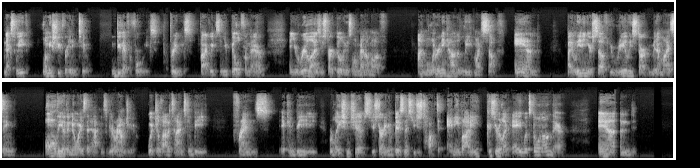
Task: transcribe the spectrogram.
Next week, let me shoot for hitting two. You do that for four weeks, three weeks, five weeks, and you build from there. And you realize you start building this momentum of, I'm learning how to lead myself. And by leading yourself, you really start minimizing all the other noise that happens to be around you, which a lot of times can be friends, it can be relationships. You're starting a business, you just talk to anybody because you're like, hey, what's going on there? And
